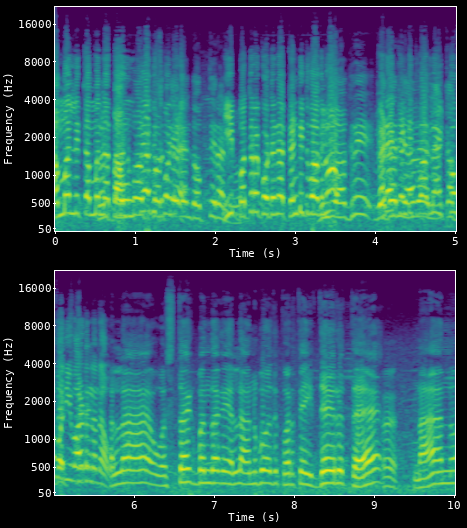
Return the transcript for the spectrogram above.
ತಮ್ಮಲ್ಲಿ ತಮ್ಮನ್ನ ತಾವು ಉಪಯೋಗಿಸ್ಕೊಂಡ್ರೆ ಈ? ಭದ್ರಕೋಟೆನ ಖಂಡಿತವಾಗ್ಲೂ ಇಟ್ಕೋಬಹುದು ಈ ವಾರ್ಡನ್ನ ನಾವು. ಅಲ್ಲ ಹೊಸದಾಗಿ ಬಂದಾಗ ಎಲ್ಲ ಅನುಭವದ ಕೊರತೆ ಇದ್ದೇ ಇರುತ್ತೆ. ನಾನು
